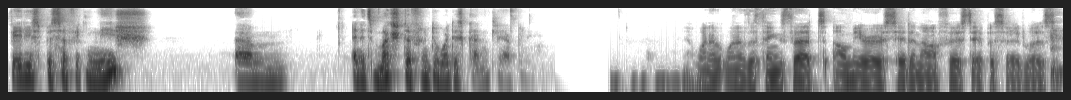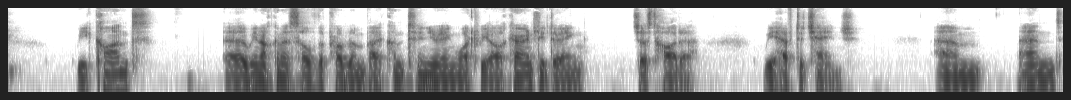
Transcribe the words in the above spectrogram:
very specific niche, um, and it's much different to what is currently happening. One of one of the things that Almiro said in our first episode was we can't uh, we're not going to solve the problem by continuing what we are currently doing just harder. We have to change. Um, and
